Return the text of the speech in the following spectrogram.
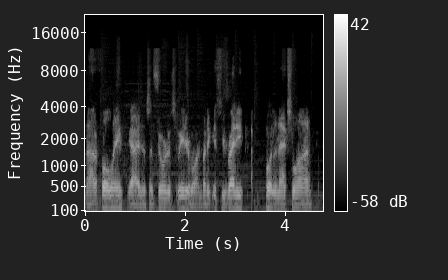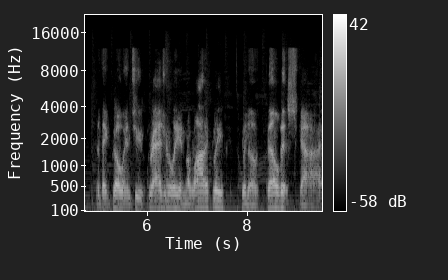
Not a full length, guys. It's a shorter, sweeter one, but it gets you ready for the next one that they go into gradually and melodically with a velvet sky,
